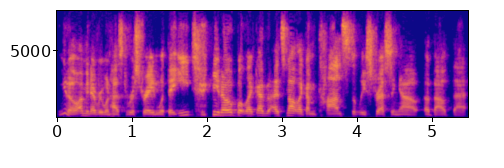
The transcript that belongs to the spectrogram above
you know, I mean, everyone has to restrain what they eat, you know, but like, I, it's not like I'm constantly stressing out about that.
